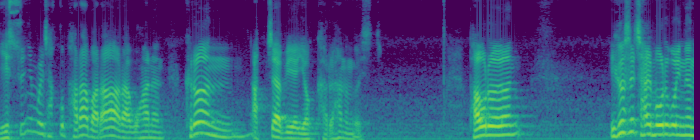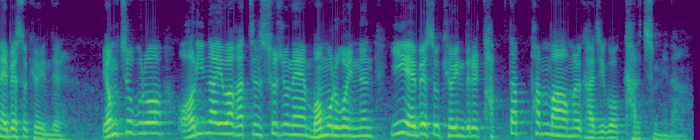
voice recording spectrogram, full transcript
예수님을 자꾸 바라봐라라고 하는 그런 앞잡이의 역할을 하는 것이죠. 바울은 이것을 잘 모르고 있는 에베소 교인들, 영적으로 어린아이와 같은 수준에 머무르고 있는 이 에베소 교인들을 답답한 마음을 가지고 가르칩니다.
